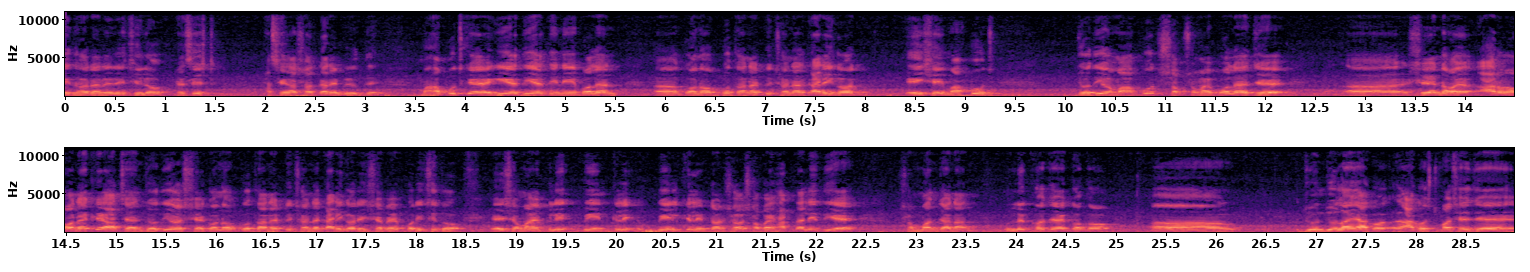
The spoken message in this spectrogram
এই ধরনেরই ছিল, ফ্যাসিস্ট হাসিনা সরকারের বিরুদ্ধে। মাহফুজকে এগিয়ে দিয়ে তিনি বলেন গণ অভ্যুত্থানের পিছনের কারিগর এই সেই মাহফুজ। যদিও মাহফুজ সবসময় বলে যে সে নয় আরও অনেকে আছেন, যদিও সে গণ অভ্যুত্থানের পিছনে কারিগর হিসেবে পরিচিত। এই সময় বিলি- বিন বিল ক্লিন্টন সহ সবাই হাততালি দিয়ে সম্মান জানান। উল্লেখ্য যে গত জুন, জুলাই, আগ- আগস্ট মাসে যে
